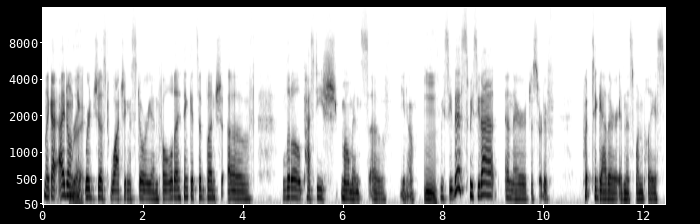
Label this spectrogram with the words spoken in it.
Like, I, I don't Right. think we're just watching a story unfold. I think it's a bunch of little pastiche moments of, you know, Mm. we see this, we see that, and they're just sort of put together in this one place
